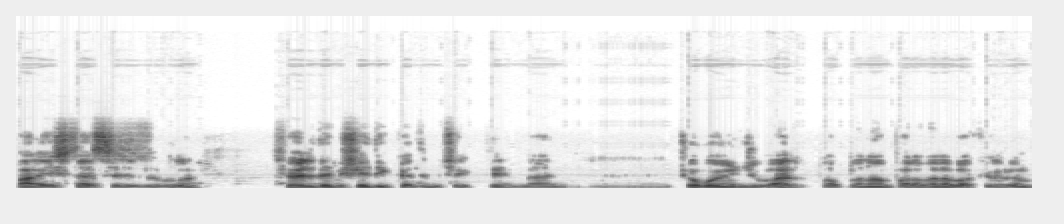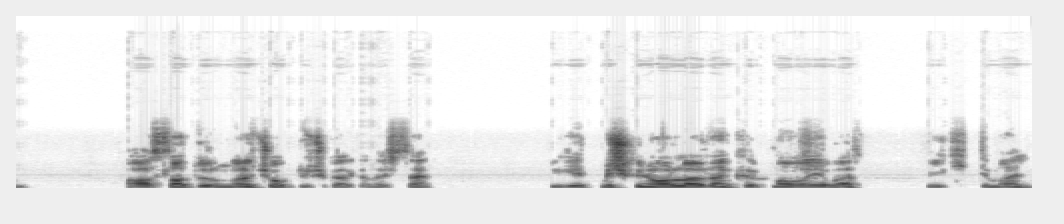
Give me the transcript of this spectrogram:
Para isterseniz de bulur. Şöyle de bir şey dikkatimi çekti. Ben e, çok oyuncu var. Toplanan paralara bakıyorum. Hasılat durumları çok düşük arkadaşlar. 70 gün oralardan kırpma olayı var. Büyük ihtimal.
